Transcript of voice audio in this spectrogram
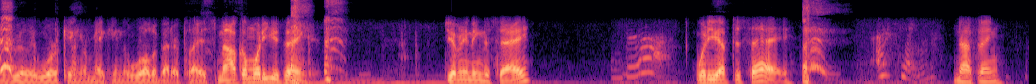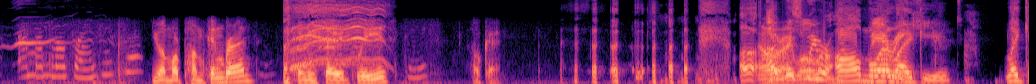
is really working or making the world a better place. Malcolm, what do you think? Do you have anything to say? What do you have to say? Nothing. You want more pumpkin bread? Can you say it, please? Okay. Uh, I All right, wish well, we were all more like cute. like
